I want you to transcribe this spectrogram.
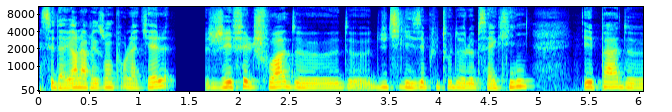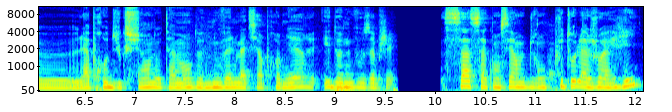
C'est d'ailleurs la raison pour laquelle j'ai fait le choix d'utiliser plutôt de l'upcycling et pas de la production notamment de nouvelles matières premières et de nouveaux objets. Ça, ça concerne donc plutôt la joaillerie,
